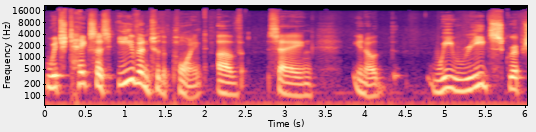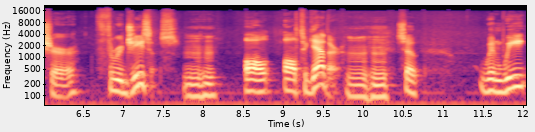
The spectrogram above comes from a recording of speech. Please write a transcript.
which takes us even to the point of saying, you know, we read Scripture through Jesus mm-hmm. all altogether. Mm-hmm. So when we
